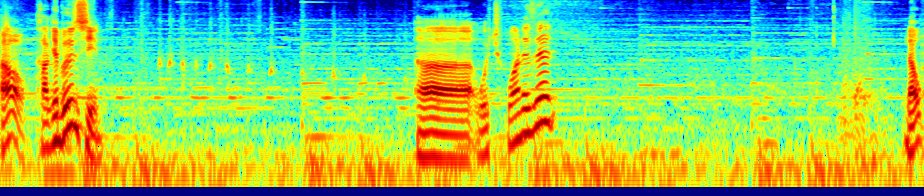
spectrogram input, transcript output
Oh, Kagebunshin. Uh, which one is it? Nope.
